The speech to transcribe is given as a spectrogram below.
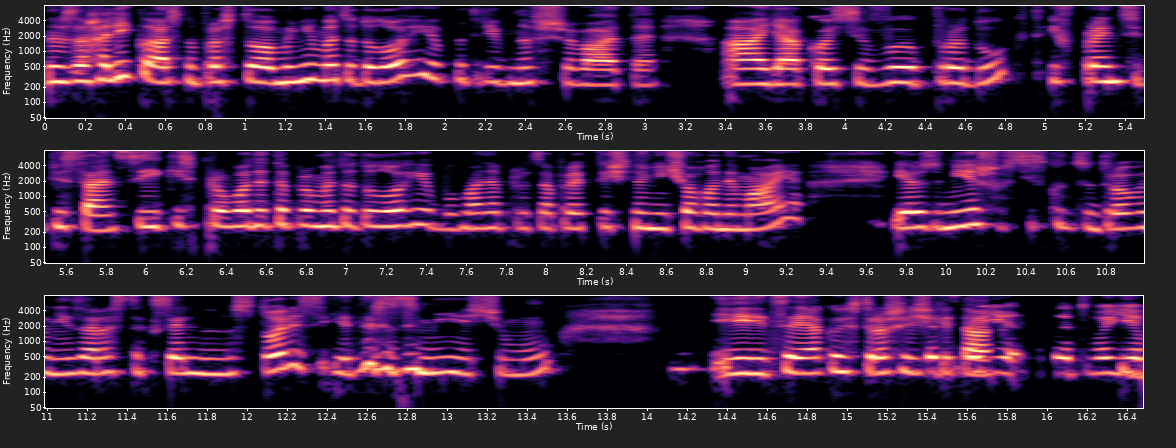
Ну, взагалі класно, просто мені методологію потрібно вшивати а, якось в продукт і, в принципі, сенси якісь проводити про методологію, бо в мене про це практично нічого немає. Я розумію, що всі сконцентровані зараз так сильно на сторіс, і я не розумію, чому. І це якось Це трошечки так це твоє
